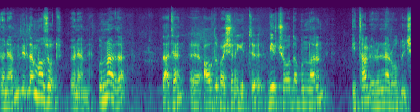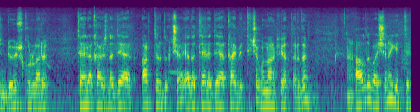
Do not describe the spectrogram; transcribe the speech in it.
önemli, bir de mazot önemli. Bunlar da zaten e, aldı başını gitti. Birçoğu da bunların ithal ürünler olduğu için döviz kurları TL karşısında değer arttırdıkça ya da TL değer kaybettikçe bunların fiyatları da aldı başını gitti.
